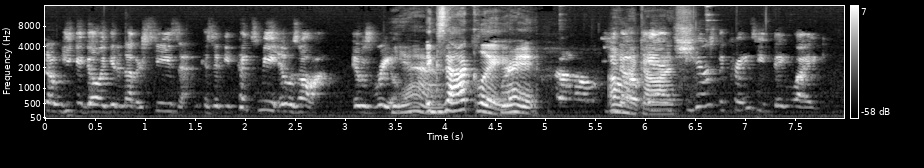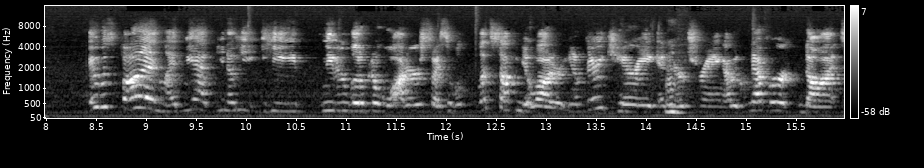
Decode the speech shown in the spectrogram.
so he could go and get another season. Because if he picked me, it was on. It was real. Yeah. Exactly. Right. you Oh know, my and gosh. here's the crazy thing, like it was fun. Like we had, you know, he he needed a little bit of water, so I said, well, let's stop and get water. You know, very caring and Mhm. nurturing. I would never not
